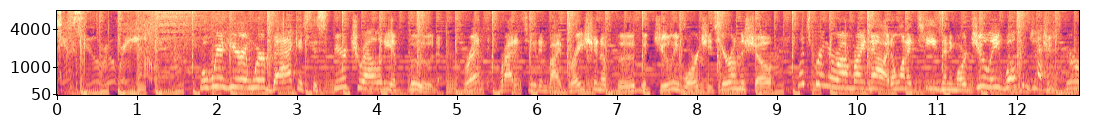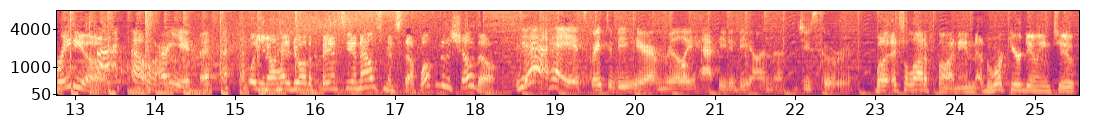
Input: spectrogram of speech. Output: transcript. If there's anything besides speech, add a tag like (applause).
Juice Guru. Well, we're here and we're back. It's the spirituality of food, breath, gratitude, and vibration of food with Julie Ward. She's here on the show. Let's bring her on right now. I don't want to tease anymore. Julie, welcome to Juice Guru Radio. (laughs) How are you? (laughs) well, you know, I had to do all the fancy announcement stuff. Welcome to the show, though. yeah, hey, it's great to be here. I'm really happy to be on the Juice Guru. Well, it's a lot of fun, and the work you're doing too.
